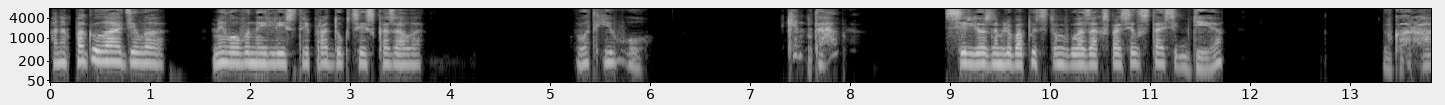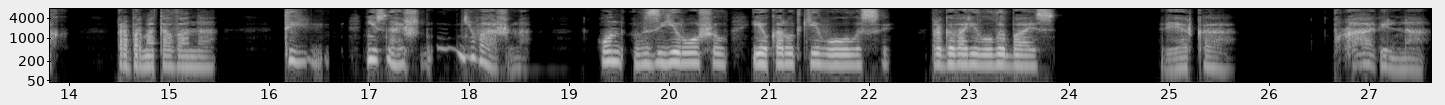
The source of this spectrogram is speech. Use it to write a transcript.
Она погладила мелованный лист репродукции и сказала. — Вот его. — Кентавр? С серьезным любопытством в глазах спросил Стасик. — Где? — В горах, — пробормотала она. — Ты не знаешь, неважно. Он взъерошил ее короткие волосы, проговорил, улыбаясь. — Верка, правильно.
